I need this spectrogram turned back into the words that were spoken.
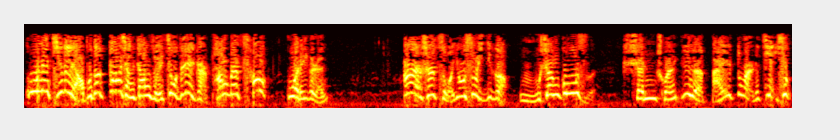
姑娘急得了不得，刚想张嘴，就在这阵旁边噌过来一个人，二十左右岁，一个武生公子，身穿月白缎的剑袖，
